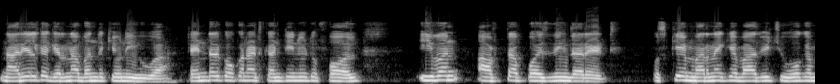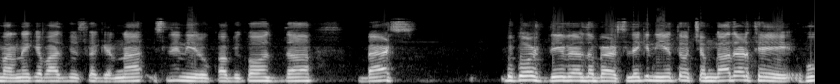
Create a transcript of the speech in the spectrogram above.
नारियल का गिरना बंद क्यों नहीं हुआ? Tender coconut continue to fall even after poisoning the rat उसके मरने के बाद भी, चूहों के मरने के बाद भी उसका गिरना इसलिए नहीं रुका because the bats because they were the bats लेकिन ये तो चमगादड़ थे। हु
